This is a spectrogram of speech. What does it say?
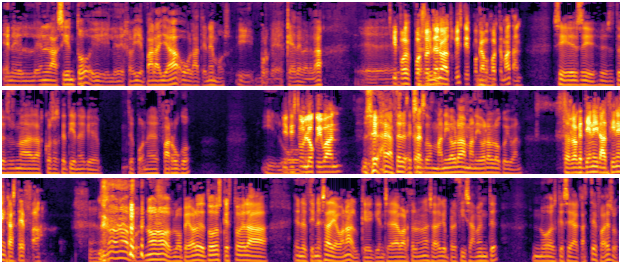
en el, en el asiento y le dije, oye, para ya o la tenemos. Y porque es que de verdad. eh, Y por, por suerte no la tuviste, porque a Mm. lo mejor te matan. Sí, sí, esto es una de las cosas que tiene que te pone farruco. Y luego... Hiciste un loco Iván. Sí, hacer, exacto, maniobra, maniobra loco Iván. Esto es lo que tiene ir al cine en Castefa. No, no, pues, no, no, lo peor de todo es que esto era en el cine esa diagonal, que quien sea de Barcelona sabe que precisamente no es que sea Castefa eso,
